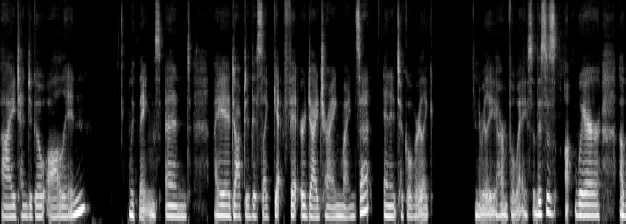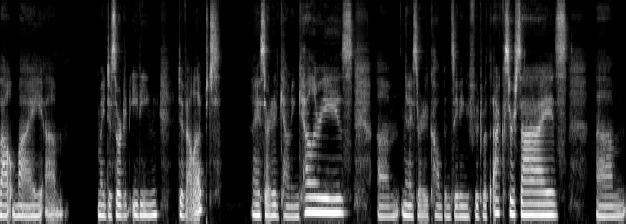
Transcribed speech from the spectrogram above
I tend to go all in with things. And I adopted this like get fit or die trying mindset, and it took over like in a really harmful way. So this is uh, where about my um, my disordered eating developed. And I started counting calories, um, and I started compensating food with exercise. Um,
